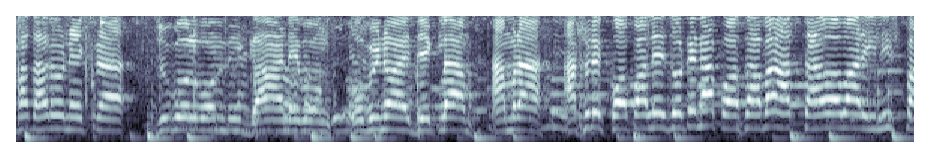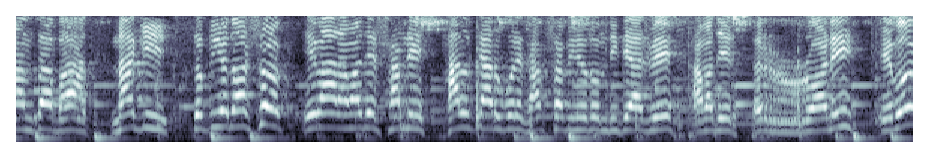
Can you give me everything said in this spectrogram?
সাধারণ একটা যুগলবন্দি গান এবং অভিনয় দেখলাম আমরা। আসলে কপালে জোটে না পচা ভাত চাও আবার ইলিশ পান্তা ভাত। নাকি? তো প্রিয় দর্শক এবার আমাদের সামনে হালকার উপরে ঝাপসা বিনোদন দিতে আসবে আমাদের রনি এবং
